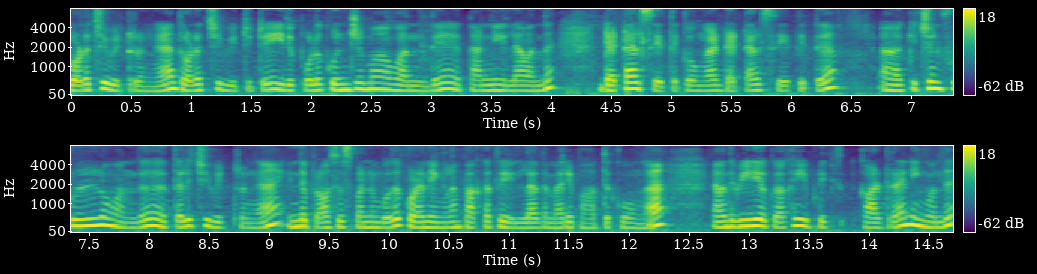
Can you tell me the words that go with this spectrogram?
தொடச்சி விட்டுருங்க. தொடச்சி விட்டுட்டு இது போல் கொஞ்சமாக வந்து தண்ணியில் வந்து டெட்டால் சேர்த்துக்கோங்க. டெட்டால் சேர்த்துட்டு கிச்சன் ஃபுல்லும் வந்து தெளித்து விட்டுருங்க. இந்த ப்ராசஸ் பண்ணும்போது குழந்தைங்களாம் பக்கத்தில் இல்லாத மாதிரி பார்த்துக்கோங்க நான் வந்து வீடியோக்காக இப்படி காட்டுறேன். நீங்கள் வந்து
